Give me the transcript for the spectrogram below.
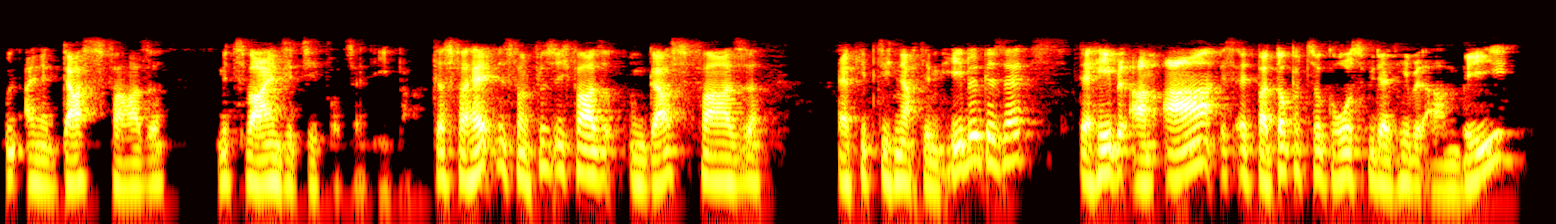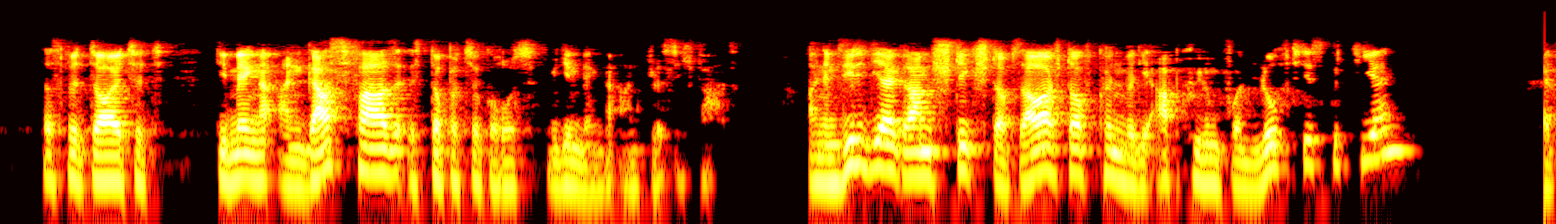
und eine Gasphase mit 72% IPA. Das Verhältnis von Flüssigphase und Gasphase ergibt sich nach dem Hebelgesetz. Der Hebelarm A ist etwa doppelt so groß wie der Hebelarm B. Das bedeutet, die Menge an Gasphase ist doppelt so groß wie die Menge an Flüssigphase. An dem Siedediagramm Stickstoff-Sauerstoff können wir die Abkühlung von Luft diskutieren. Bei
